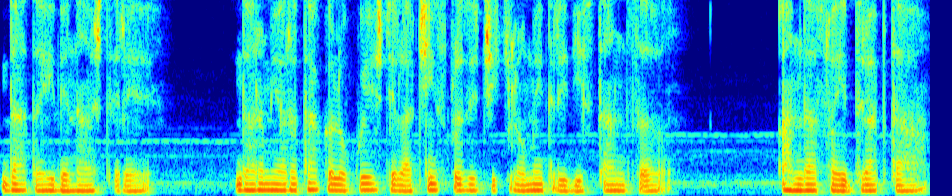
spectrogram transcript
data ei de naștere, dar mi arăta că locuiește la 15 km distanță. Am dat swipe dreapta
